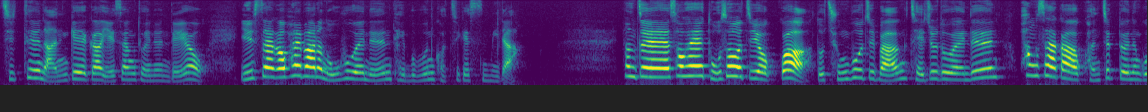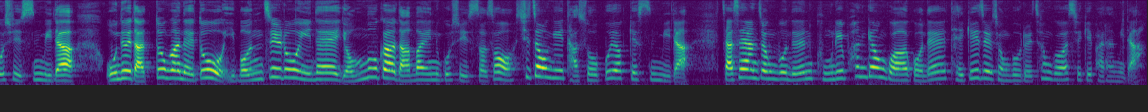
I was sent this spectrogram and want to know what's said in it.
짙은 안개가 예상되는데요. 일사가 활발한 오후에는 대부분 거치겠습니다. 현재 서해 도서 지역과 또 중부지방, 제주도에는 황사가 관측되는 곳이 있습니다. 오늘 낮 동안에도 이 먼지로 인해 연무가 남아 있는 곳이 있어서 시정이 다소 뿌옇겠습니다. 자세한 정보는 국립환경과학원의 대기질 정보를 참고하시기 바랍니다.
